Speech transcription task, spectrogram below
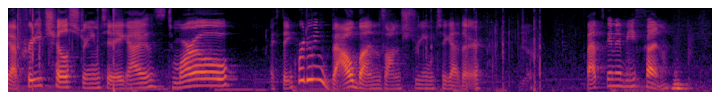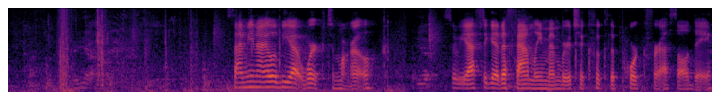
Yeah, pretty chill stream today, guys. Tomorrow, I think we're doing bao buns on stream together. Yeah. That's gonna be fun. Sammy and I will be at work tomorrow, Yeah. so we have to get a family member to cook the pork for us all day.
